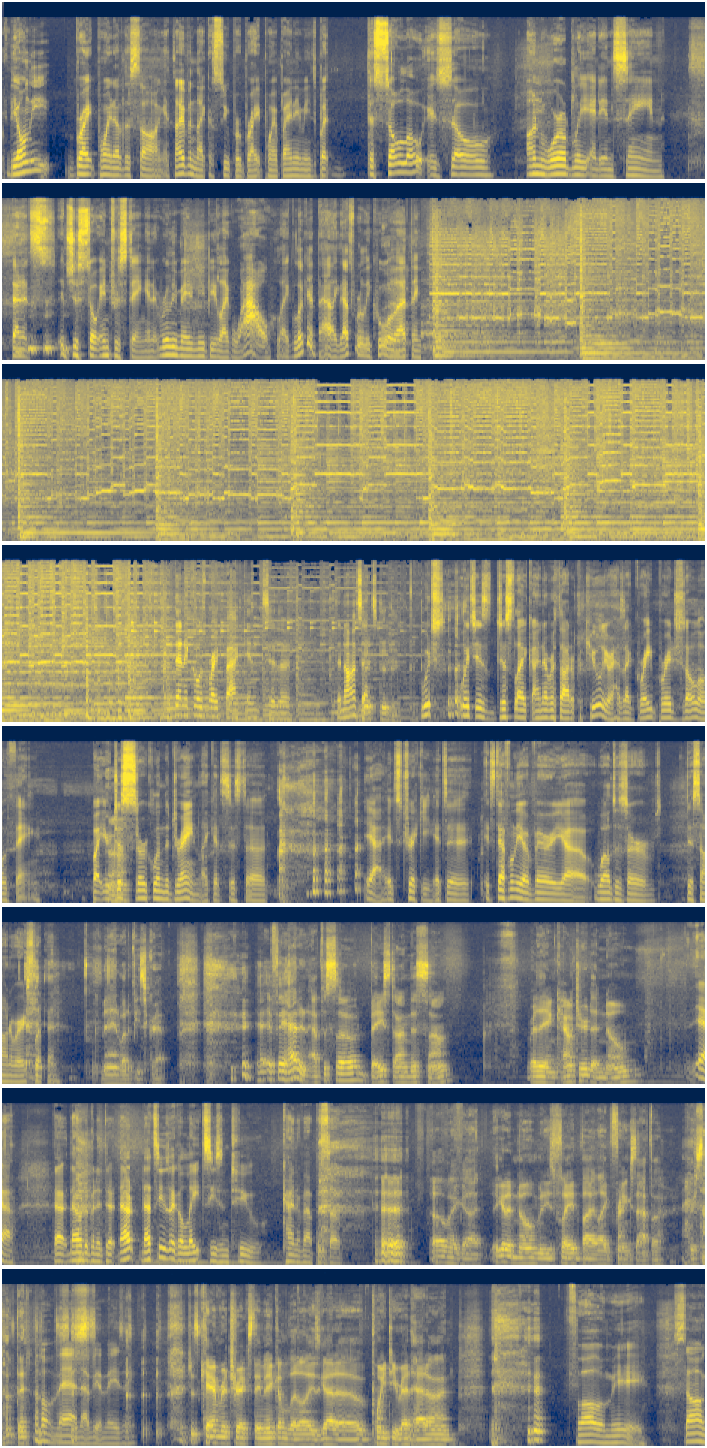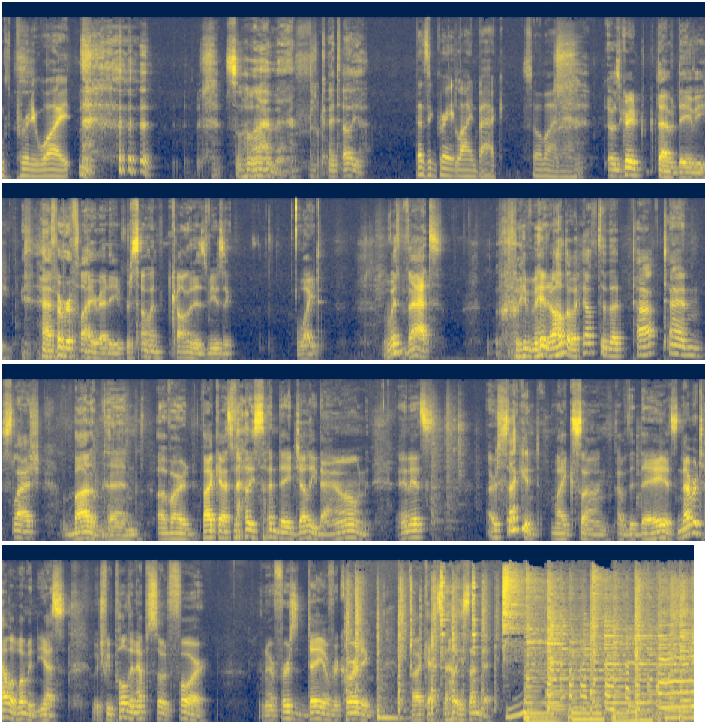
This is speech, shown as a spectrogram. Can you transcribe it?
The only bright point of the song, it's not even like a super bright point by any means, but the solo is so unworldly and insane that it's it's just so interesting and it really made me be like, wow, like look at that. Like that's really cool that thing. Then it goes right back into the the nonsense. which which is just like I never thought of peculiar It has a great bridge solo thing, but you're just circling the drain like it's just a yeah it's tricky it's a it's definitely a very uh, well deserved dishonorary slip in. Man, what a piece of crap. if they had an episode based on this song where they encountered a gnome, Yeah, that that would have been a that that seems like a late season two kind of episode. oh my god, they get a gnome and he's played by like Frank Zappa or something. Oh man, that'd be amazing. Just camera tricks. They make him little. He's got a pointy red hat on. Follow me. Song's pretty white. So am I, man. What can I tell you? That's a great line back. So am I, man. It was great to have Davey have a reply ready for someone calling his music white. With that, we've made it all the way up to the top 10 slash bottom 10 of our Podcast Valley Sunday Jelly Down. And it's our second Mike song of the day. It's Never Tell a Woman Yes, which we pulled in episode four on our first day of recording Podcast Valley Sunday.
